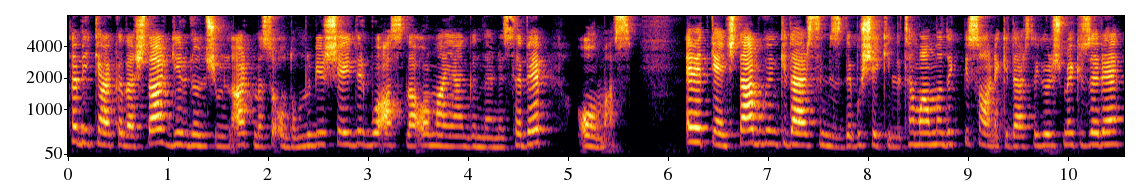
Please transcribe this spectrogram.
Tabii ki arkadaşlar geri dönüşümün artması olumlu bir şeydir. Bu asla orman yangınlarına sebep olmaz. Evet gençler bugünkü dersimizi de bu şekilde tamamladık. Bir sonraki derste görüşmek üzere.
